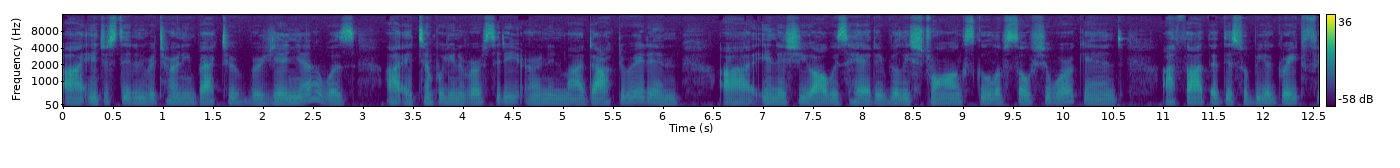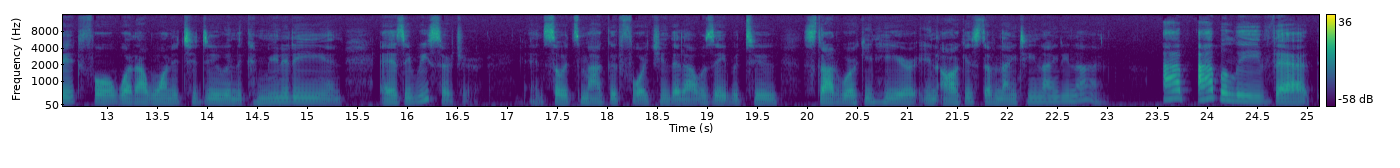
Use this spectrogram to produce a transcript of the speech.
Uh, interested in returning back to Virginia, was uh, at Temple University earning my doctorate, and uh, NSU always had a really strong school of social work, and I thought that this would be a great fit for what I wanted to do in the community and as a researcher. And so it's my good fortune that I was able to start working here in August of 1999. I, I believe that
